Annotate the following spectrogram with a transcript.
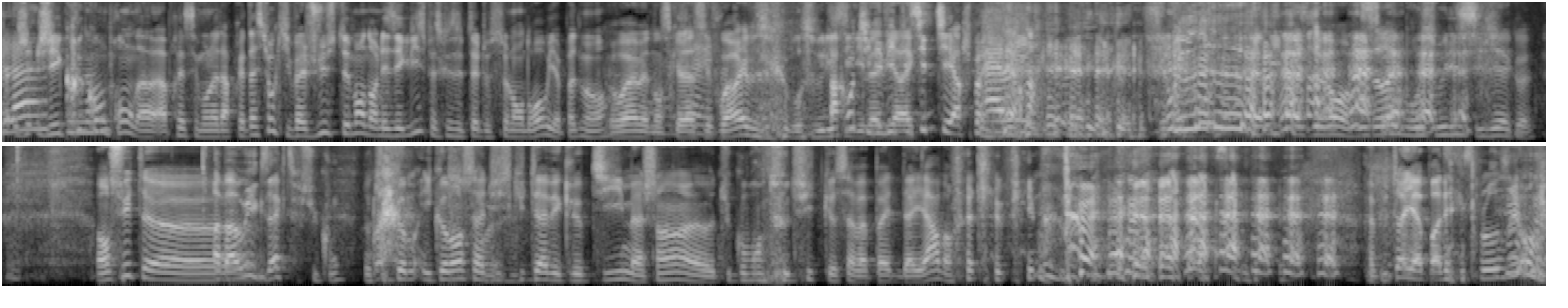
Bah, j'ai- cru non. comprendre. Après, c'est mon interprétation qui va justement dans les églises parce que c'est peut-être le seul endroit où il n'y a pas de mort. Ouais, mais dans ce cas-là, c'est foiré parce que Bruce Willis, Par contre, il il évite les cimetières, je sais pas. Ah oui. C'est vrai. il passe devant. en plus, C'est vrai ouais. que Bruce Willis, il y est quoi. Ensuite. euh, Ah bah oui, exact, je suis con. Donc il, com- il commence à discuter avec le petit, machin. euh, tu comprends tout de suite que ça va pas être Die Hard en fait le film. ah, putain, il y a pas d'explosion.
